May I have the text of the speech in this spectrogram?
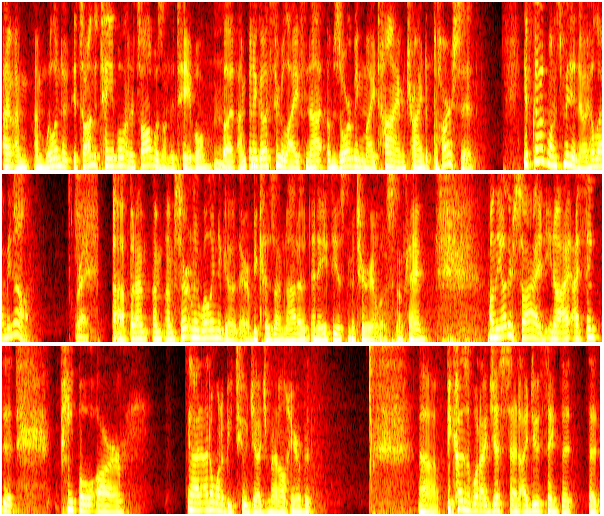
I, am I'm, I'm willing to it's on the table and it's always on the table mm. but i'm going to go through life not absorbing my time trying to parse it. If god wants me to know he'll let me know. Right. Uh, but I'm, I'm i'm certainly willing to go there because i'm not a, an atheist materialist okay? On the other side, you know, I, I think that people are, you know, I, I don't want to be too judgmental here, but uh, because of what I just said, I do think that that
